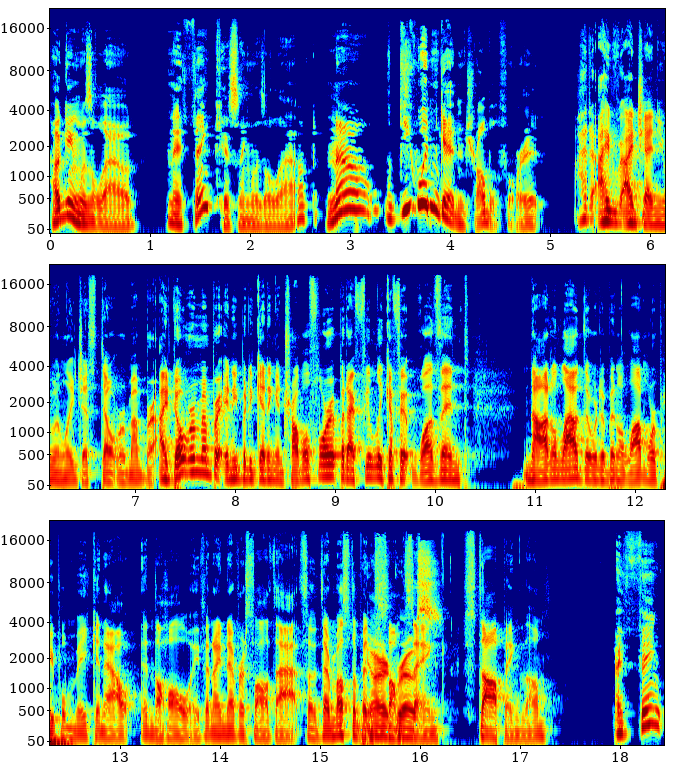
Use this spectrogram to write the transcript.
Hugging was allowed, and I think kissing was allowed. No, you wouldn't get in trouble for it. I, I, I genuinely just don't remember. I don't remember anybody getting in trouble for it, but I feel like if it wasn't not allowed, there would have been a lot more people making out in the hallways, and I never saw that. So there must have been something gross. stopping them. I think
